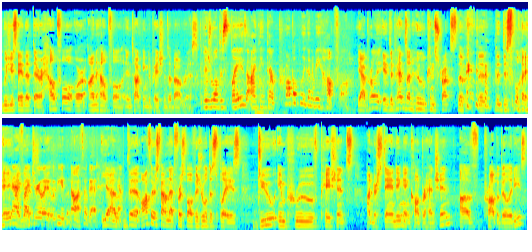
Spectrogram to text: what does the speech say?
Would you say that they're helpful or unhelpful in talking to patients about risk? Visual displays, I think they're probably going to be helpful. Yeah, probably. It depends on who constructs the the, the display. Yeah, I if I drew it, it would be not so good. Yeah, the authors found that first of all, visual displays do improve patients' understanding and comprehension of probabilities.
